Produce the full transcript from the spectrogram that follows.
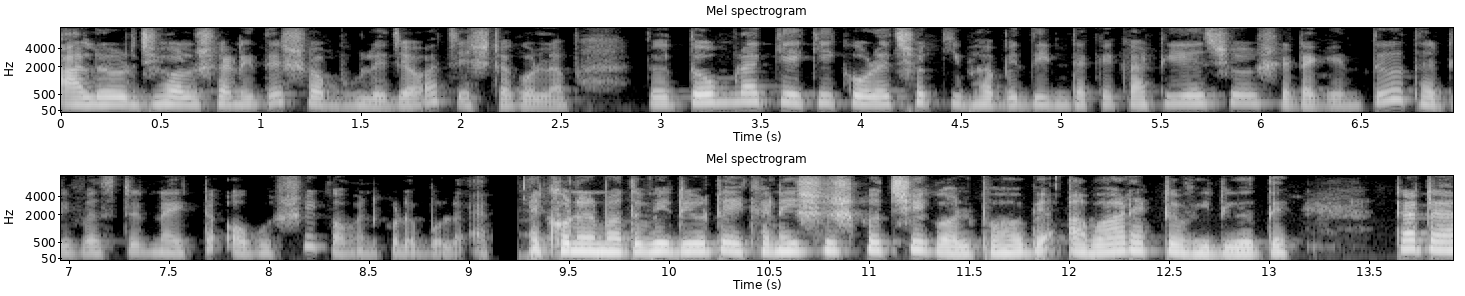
আলোর ঝলসানিতে সব ভুলে যাওয়ার চেষ্টা করলাম। তো তোমরা কে কী করেছ, কীভাবে দিনটাকে কাটিয়েছো, সেটা কিন্তু থার্টি ফার্স্টের নাইটটা অবশ্যই কমেন্ট করে বলো। এখনের মতো ভিডিওটা এখানেই শেষ করছি। গল্প হবে আবার একটা ভিডিওতে। টাটা!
